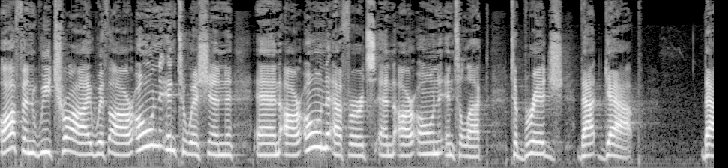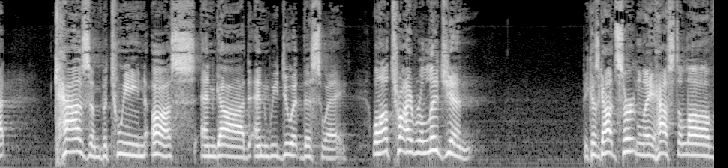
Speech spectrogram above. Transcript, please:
often we try with our own intuition and our own efforts and our own intellect to bridge that gap, that chasm between us and God, and we do it this way. Well, I'll try religion because God certainly has to love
